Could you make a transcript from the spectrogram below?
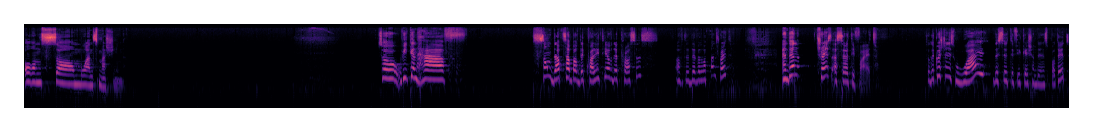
on someone's machine. So we can have some doubts about the quality of the process of the development, right? And then trains are certified. So the question is why the certification didn't spot it?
